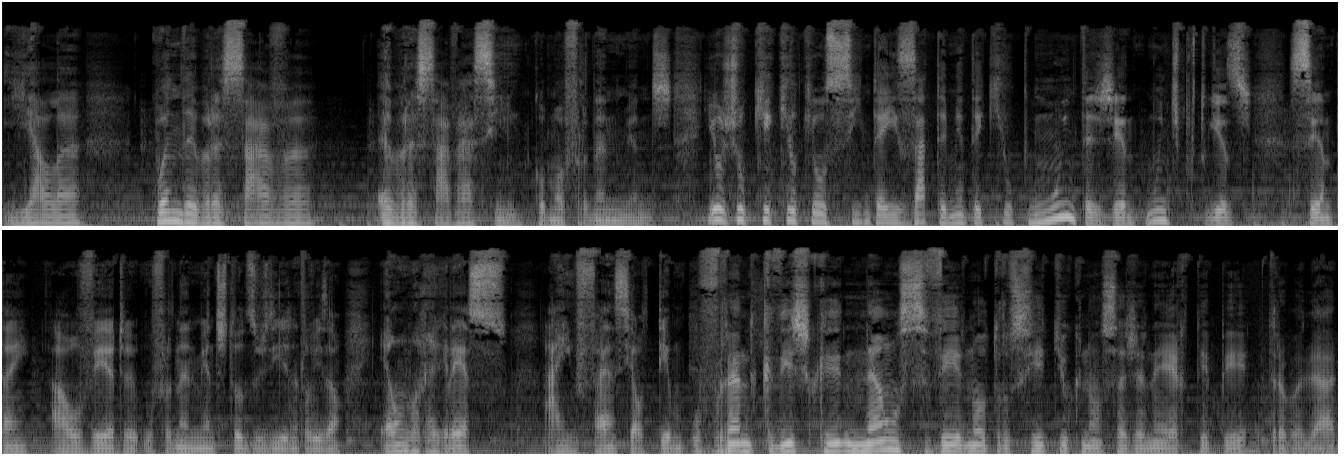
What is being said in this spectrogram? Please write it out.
e ela, quando abraçava, abraçava assim, como o Fernando Mendes. Eu julgo que aquilo que eu sinto é exatamente aquilo que muita gente, muitos portugueses sentem ao ver o Fernando Mendes todos os dias na televisão. É um regresso à infância, ao tempo. O Fernando que diz que não se vê noutro sítio que não seja na RTP a trabalhar,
